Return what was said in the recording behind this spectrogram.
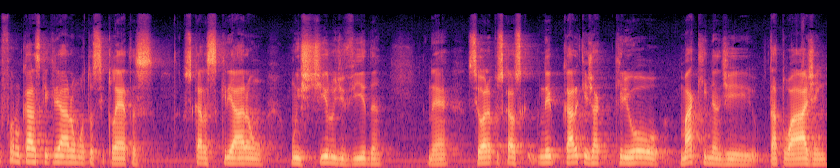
foram caras que criaram motocicletas, os caras criaram um estilo de vida, né? Você olha para os caras, o cara que já criou máquina de tatuagem,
